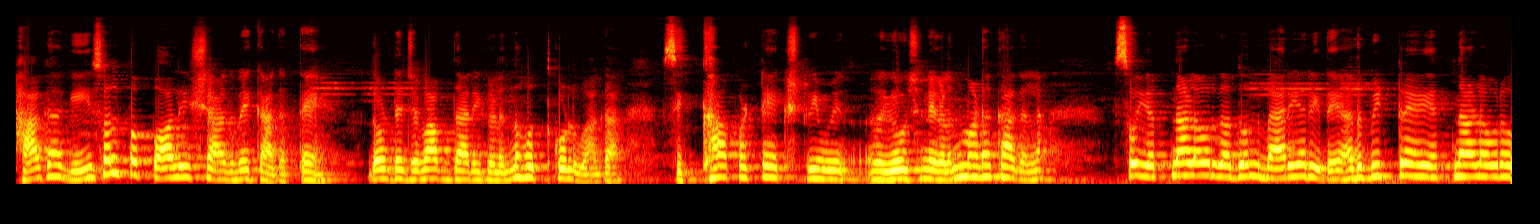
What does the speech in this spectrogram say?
ಹಾಗಾಗಿ ಸ್ವಲ್ಪ ಪಾಲಿಶ್ ಆಗಬೇಕಾಗತ್ತೆ. ದೊಡ್ಡ ಜವಾಬ್ದಾರಿಗಳನ್ನು ಹೊತ್ಕೊಳ್ಳುವಾಗ ಸಿಕ್ಕಾಪಟ್ಟೆ ಎಕ್ಸ್ಟ್ರೀಮ್ ಯೋಚನೆಗಳನ್ನು ಮಾಡೋಕ್ಕಾಗಲ್ಲ. ಸೊ ಯತ್ನಾಳವ್ರಿಗೆ ಅದೊಂದು ಬ್ಯಾರಿಯರ್ ಇದೆ. ಅದು ಬಿಟ್ಟರೆ ಯತ್ನಾಳವರು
